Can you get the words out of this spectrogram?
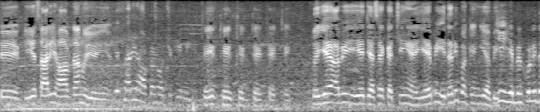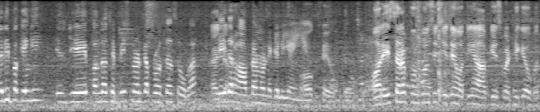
ठीक ये सारी हाफ़ डन हुई हुई है। ये सारी हाफ़ डन हो चुकी हुई है। ठीक ठीक ठीक ठीक ठीक ठीक। तो ये अभी ये जैसे कच्ची हैं ये भी इधर ही पकेंगी अभी? जी ये बिल्कुल इधर ही पकेंगी। ये पंद्रह से बीस मिनट का प्रोसेस होगा। अच्छा। ये इधर हाफ़ डन होने के लिए आई है। Okay okay. और इस तरफ़ कौन कौन सी चीज़ें होती हैं आपकी इस भट्टी के ऊपर?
